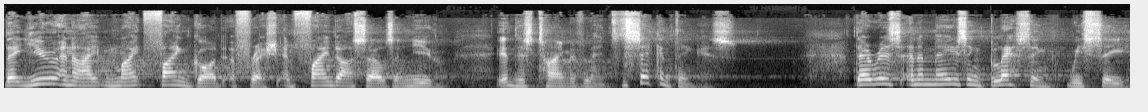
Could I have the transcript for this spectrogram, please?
that you and I might find God afresh and find ourselves anew in this time of Lent. The second thing is, there is an amazing blessing we see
